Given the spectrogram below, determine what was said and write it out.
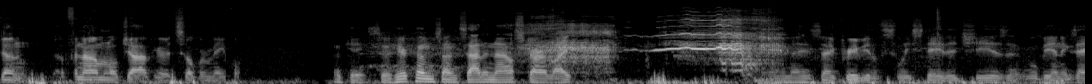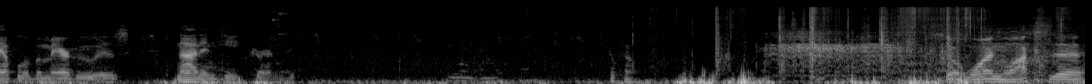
done a phenomenal job here at Silver Maple. Okay, so here comes on Nile Starlight. And as I previously stated, she is a, will be an example of a mare who is not in heat currently. So one walks the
